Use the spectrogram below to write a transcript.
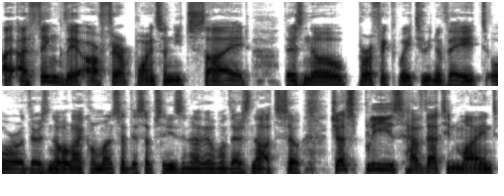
I, I think there are fair points on each side. There's no perfect way to innovate, or there's no like on one side the subsidies another one there's not. So just please have that in mind.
